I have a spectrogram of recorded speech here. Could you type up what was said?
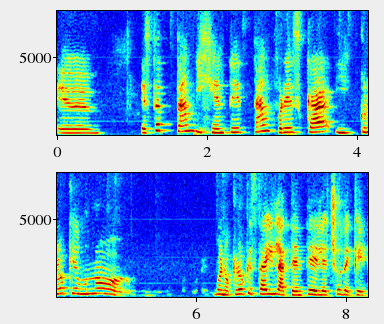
eh, está tan vigente, tan fresca y creo que uno, bueno, creo que está ahí latente el hecho de que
